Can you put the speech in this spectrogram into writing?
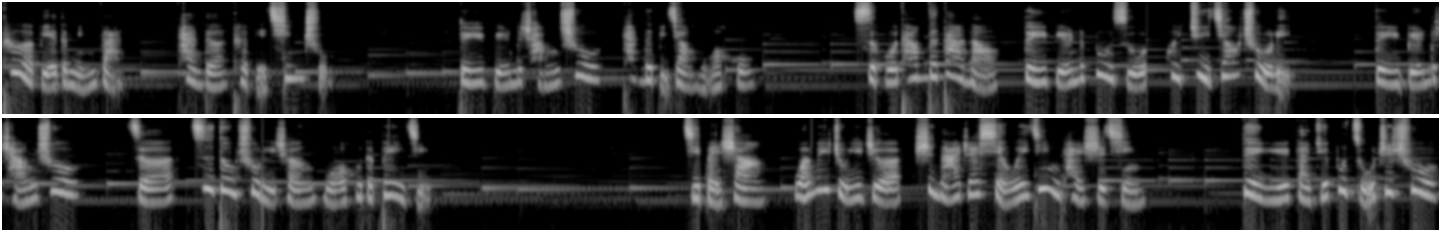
特别的敏感，看得特别清楚；对于别人的长处看得比较模糊，似乎他们的大脑对于别人的不足会聚焦处理，对于别人的长处则自动处理成模糊的背景。基本上。完美主义者是拿着显微镜看事情，对于感觉不足之处，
